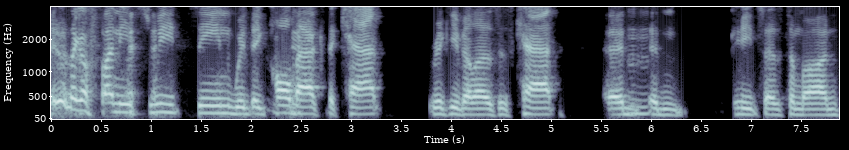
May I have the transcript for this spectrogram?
it was like a funny, sweet scene where they call back the cat, Ricky Velez's his cat, and, Mhm. and Pete says to Mon,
